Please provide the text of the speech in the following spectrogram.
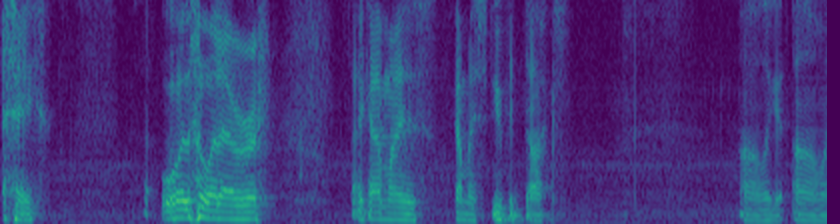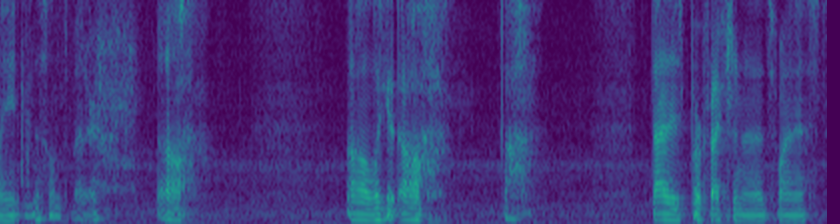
hey, whatever. I got my, got my stupid ducks. Oh, look at. Oh, wait. This one's better. Oh. Oh, look at. Oh. oh. That is perfection at its finest.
